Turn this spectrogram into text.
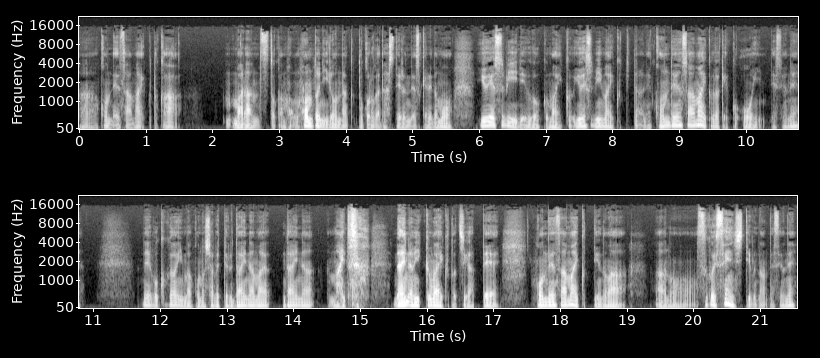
あコンデンサーマイクとか、 Marantz とかも本当にいろんなところが出してるんですけれども USB で動くマイク USB マイクって言ったらねコンデンサーマイクが結構多いんですよね。で僕が今この喋ってるダイナマダイナマイト ダイナミックマイクと違ってコンデンサーマイクっていうのはあのすごいセンシティブなんですよね。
